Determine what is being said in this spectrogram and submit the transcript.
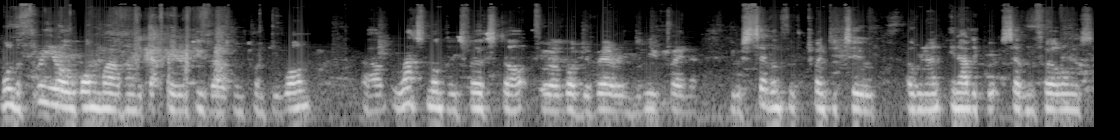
won the three year old one mile handicap here in 2021. Uh, last month, his first start for Roger Varian, the new trainer, he was seventh of 22 over an inadequate seven furlongs.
